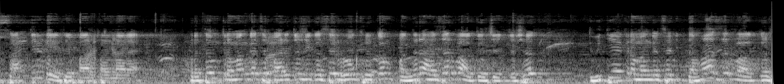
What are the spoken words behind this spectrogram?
सातिर्डे येथे पार पडणार आहे. प्रथम क्रमांकाचे पारितोषिक असेल रोख रक्कम पंधरा हजार व आकर्षक चषक. द्वितीय क्रमांकासाठी दहा हजार व आकर्षक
